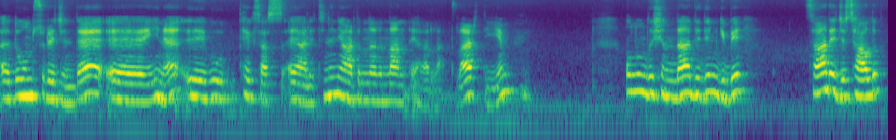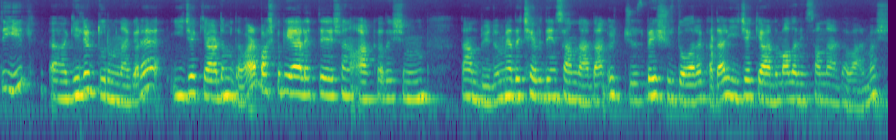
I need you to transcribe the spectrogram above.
Ee, doğum sürecinde e, yine e, bu Texas eyaletinin yardımlarından yararlandılar diyeyim. Onun dışında dediğim gibi sadece sağlık değil, e, gelir durumuna göre yiyecek yardımı da var. Başka bir eyalette yaşayan arkadaşımdan duydum ya da çevrede insanlardan 300-500 dolara kadar yiyecek yardımı alan insanlar da varmış.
